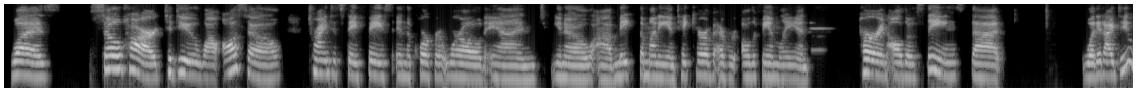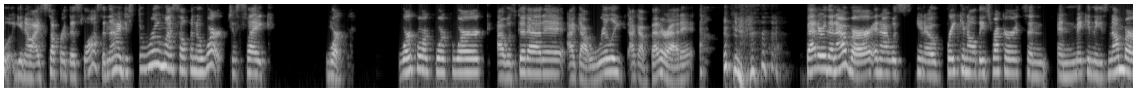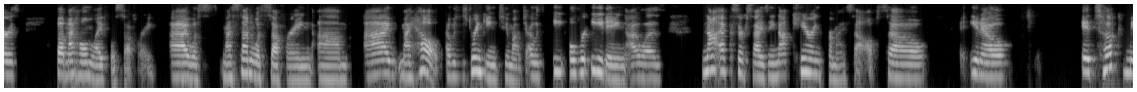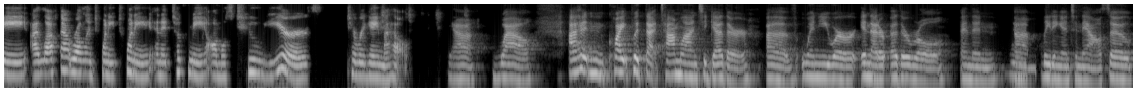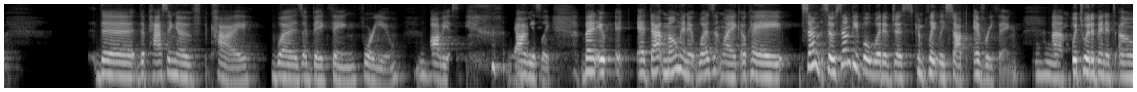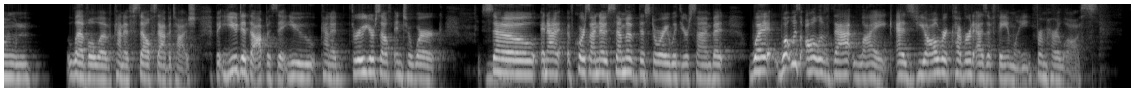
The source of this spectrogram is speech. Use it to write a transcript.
was so hard to do while also trying to stay face in the corporate world and you know uh, make the money and take care of every all the family and her and all those things that what did i do? You know i suffered this loss and then i just threw myself into work just like work work work work work i was good at it i got really i got better at it better than ever and i was you know breaking all these records and and making these numbers but my home life was suffering. I was, my son was suffering. Um, I, my health, I was drinking too much. I was eat overeating. I was not exercising, not caring for myself. So, you know, it took me, I left that role in 2020 and it took me almost two years to regain my health. Yeah. Wow. I hadn't quite put that timeline together of when you were in that other role and then yeah. um, leading into now. So the the passing of Kai was a big thing for you, mm-hmm. obviously, yeah. obviously. But it, it, at that moment, it wasn't like okay. Some so some people would have just completely stopped everything, mm-hmm. um, which would have been its own level of kind of self sabotage. But you did the opposite. You kind of threw yourself into work so, and I, of course, I know some of the story with your son, but what what was all of that like as y'all recovered as a family from her loss?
